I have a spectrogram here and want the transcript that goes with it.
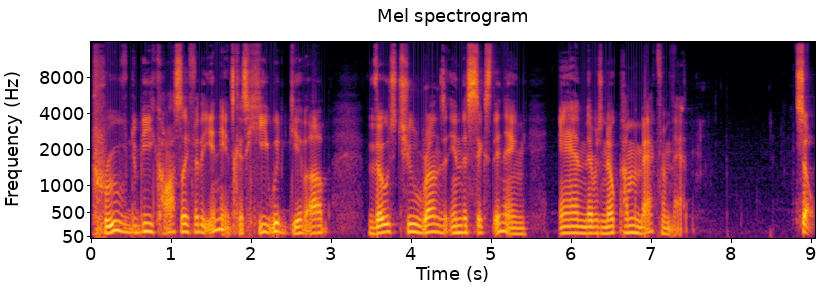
prove to be costly for the Indians because he would give up those two runs in the sixth inning and there was no coming back from that. So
